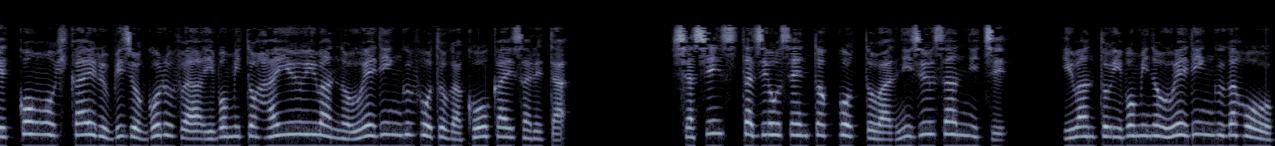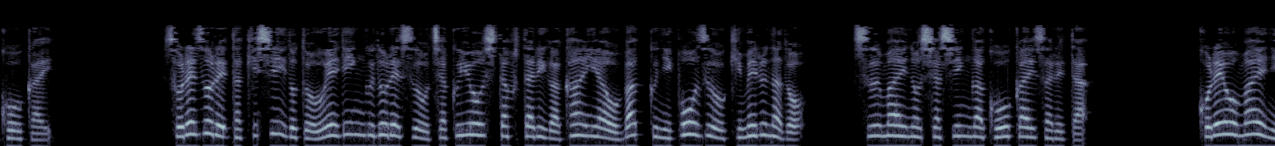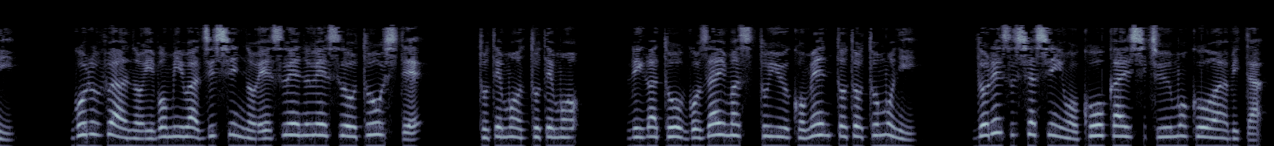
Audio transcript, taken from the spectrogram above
結婚を控える美女ゴルファーイボミと俳優イワンのウェディングフォトが公開された。写真スタジオセントゴットは23日、イワンとイボミのウェディング画法を公開。それぞれタキシードとウェディングドレスを着用した二人が缶屋をバックにポーズを決めるなど、数枚の写真が公開された。これを前に、ゴルファーのイボミは自身の SNS を通して、とてもとても、ありがとうございますというコメントとともに、ドレス写真を公開し注目を浴びた。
